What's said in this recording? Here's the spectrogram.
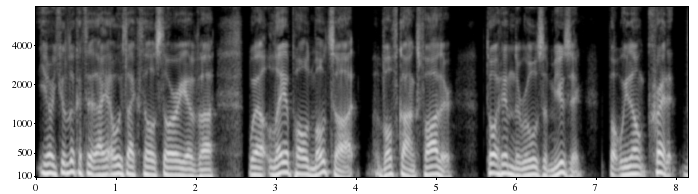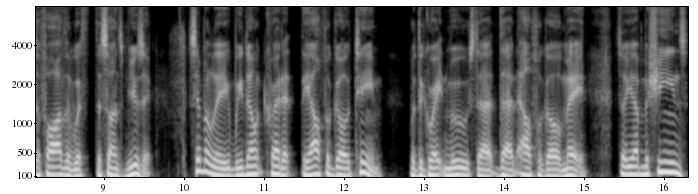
you know, you can look at the, I always like to tell the story of, uh, well, Leopold Mozart, Wolfgang's father, taught him the rules of music, but we don't credit the father with the son's music. Similarly, we don't credit the AlphaGo team with the great moves that, that AlphaGo made. So you have machines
